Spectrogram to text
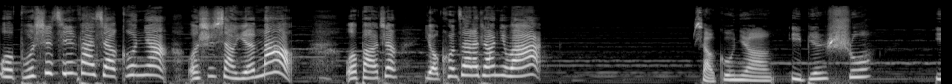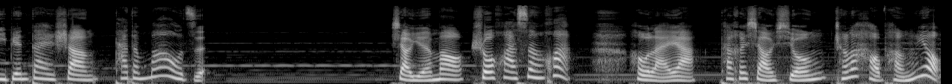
我不是金发小姑娘，我是小圆帽。我保证有空再来找你玩。”小姑娘一边说，一边戴上她的帽子。小圆帽说话算话，后来呀，他和小熊成了好朋友。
